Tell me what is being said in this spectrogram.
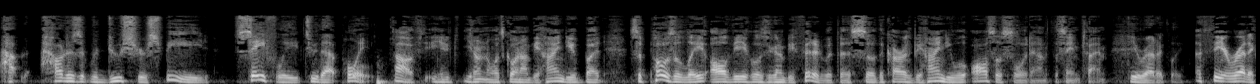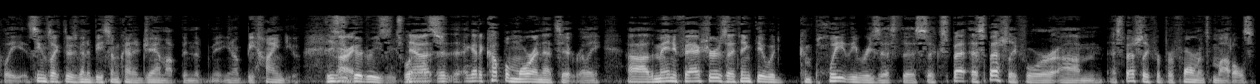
how, how does it reduce your speed safely to that point. Oh, you, you, don't know what's going on behind you, but supposedly all vehicles are going to be fitted with this, so the cars behind you will also slow down at the same time. Theoretically. Uh, theoretically. It seems like there's going to be some kind of jam up in the, you know, behind you. These all are right. good reasons. What now, else? Uh, I got a couple more and that's it really. Uh, the manufacturers, I think they would completely resist this, especially for, um, especially for performance models.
